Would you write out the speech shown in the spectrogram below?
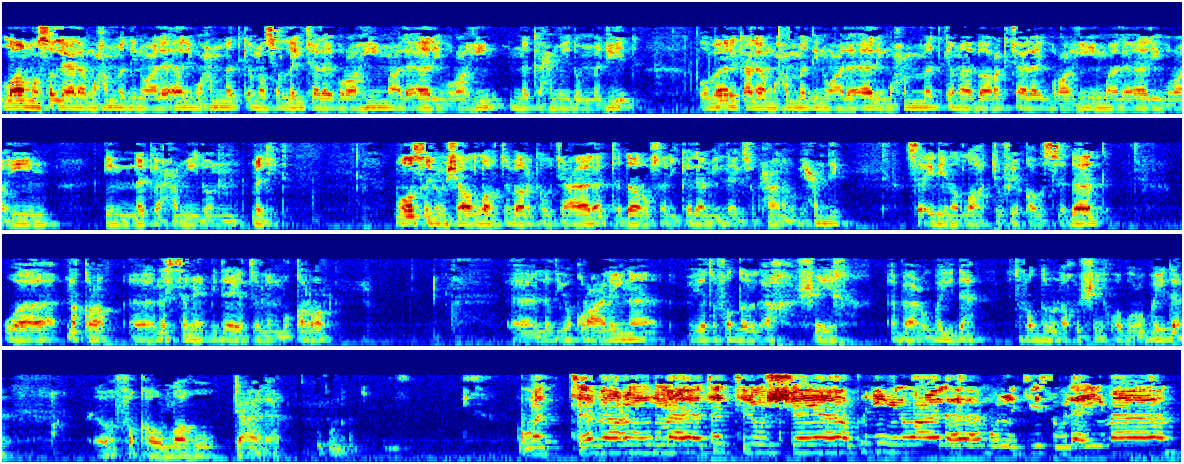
اللهم صل على محمد وعلى آل محمد كما صليت على إبراهيم وعلى آل إبراهيم إنك حميد مجيد. وبارك على محمد وعلى آل محمد كما باركت على إبراهيم وعلى آل إبراهيم إنك حميد مجيد. نواصل إن شاء الله تبارك وتعالى التدارس لكلام الله سبحانه وبحمده. سائلين الله التوفيق والسداد. ونقرأ نستمع بداية للمقرر. الذي يقرأ علينا يتفضل الأخ الشيخ أبا عبيدة يتفضل الأخ الشيخ أبو عبيدة وفقه الله تعالى. واتبعوا ما تتلو الشياطين على ملك سليمان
